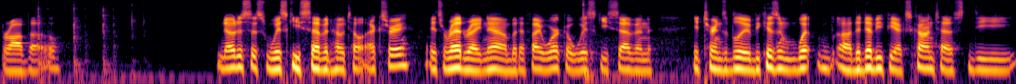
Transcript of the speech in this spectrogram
bravo. Notice this whiskey seven hotel X-ray. It's red right now, but if I work a whiskey seven, it turns blue because in what, uh, the WPX contest, the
